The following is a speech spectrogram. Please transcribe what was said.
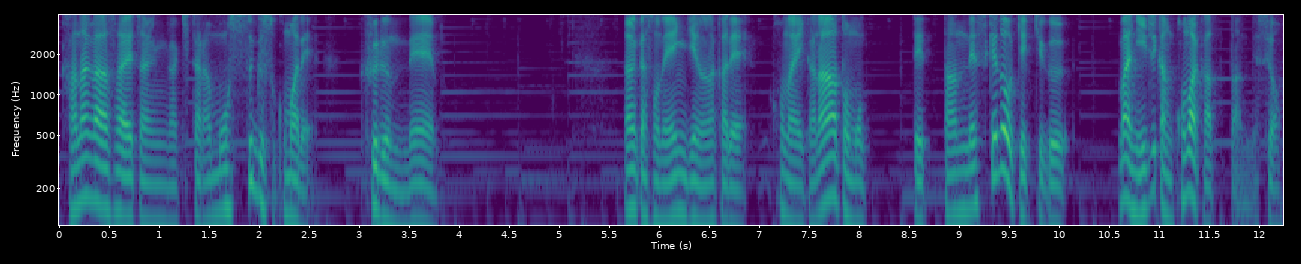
神奈川さえちゃんが来たらもうすぐそこまで来るんで、なんかその演技の中で来ないかなと思ってたんですけど、結局、まあ2時間来なかったんですよ。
